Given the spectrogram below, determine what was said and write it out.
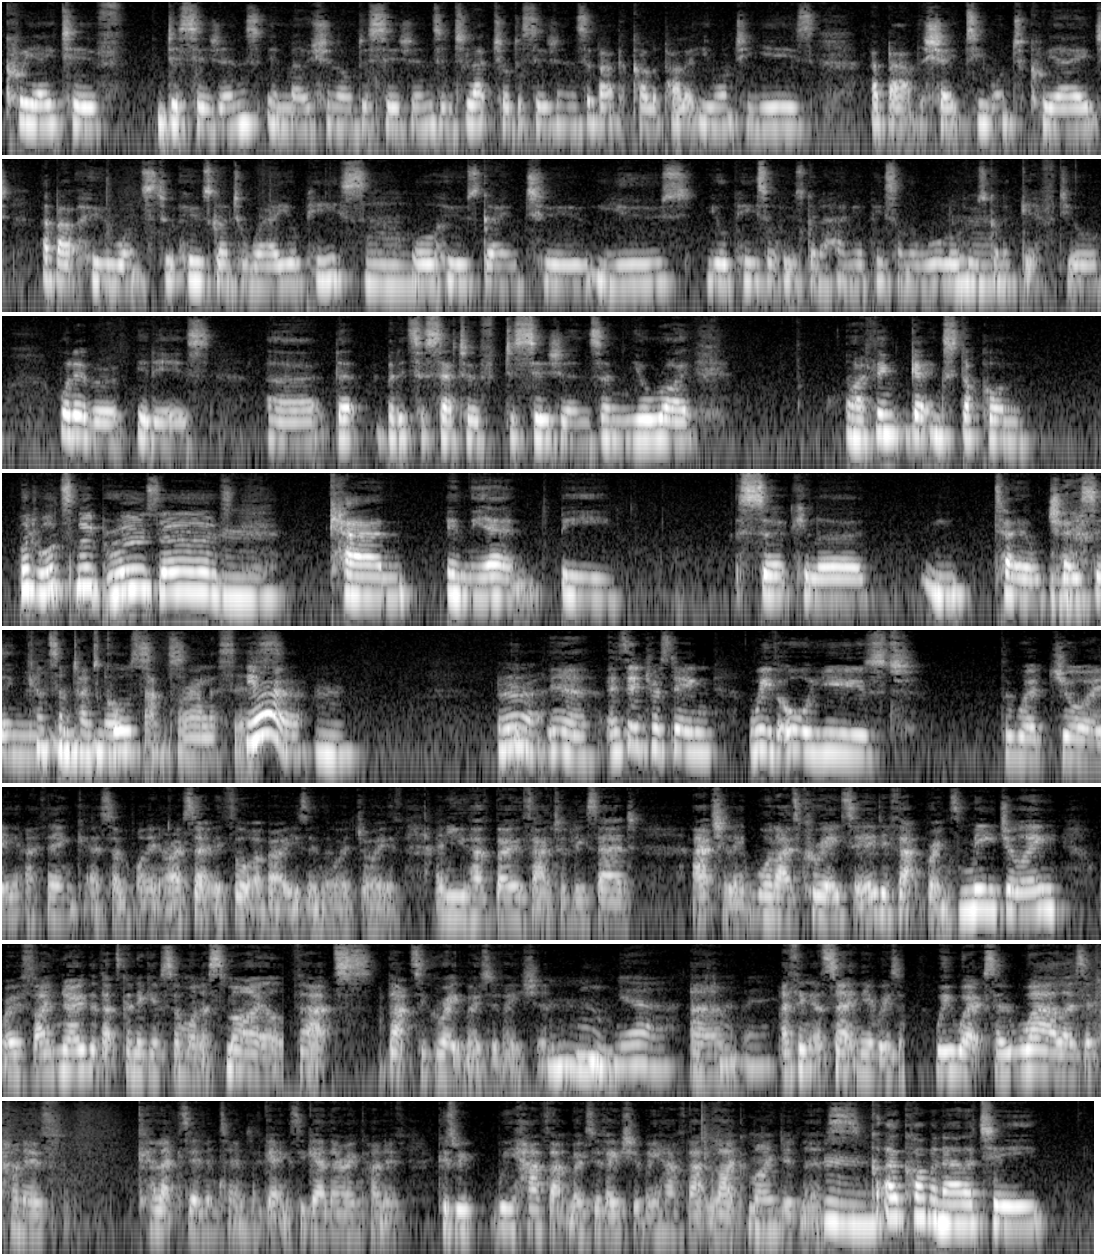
creative decisions emotional decisions intellectual decisions about the color palette you want to use about the shapes you want to create about who wants to who's going to wear your piece Mm. or who's going to use your piece or who's going to hang your piece on the wall or who's Mhm. going to gift your whatever it is uh, that but it's a set of decisions and you're right I think getting stuck on but what's my process Mm. can in the end be a circular mm, tail chasing Can sometimes cause that paralysis. yeah Mm. yeah Yeah, it's interesting. We've all used the word joy, I think, at some point, or I've certainly thought about using the word joy. And you have both actively said, actually, what I've created, if that brings me joy, or if I know that that's going to give someone a smile, that's that's a great motivation. Mm. Mm. Yeah, Um, definitely. I think that's certainly a reason we work so well as a kind of collective in terms of getting together and kind of because we we have that motivation, we have that like-mindedness. Mm. a commonality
